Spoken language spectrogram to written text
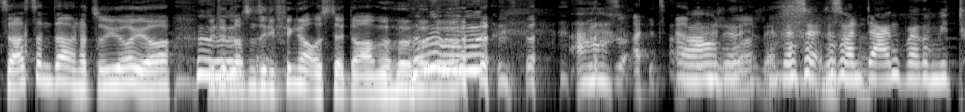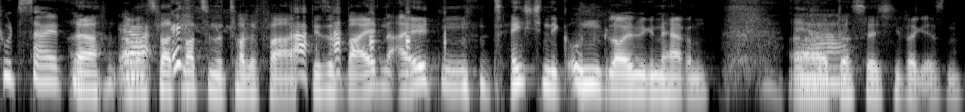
saß dann da und hat so, ja, ja, bitte lassen Sie die Finger aus der Dame. so alter Ah, Humor. das, das waren dankbare MeToo-Zeiten. Ja, aber es war trotzdem eine tolle Fahrt. Diese beiden alten, technikungläubigen Herren. Ja. Äh, das werde ich nie vergessen.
